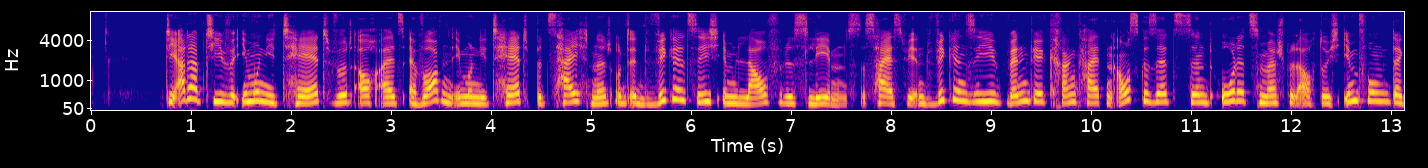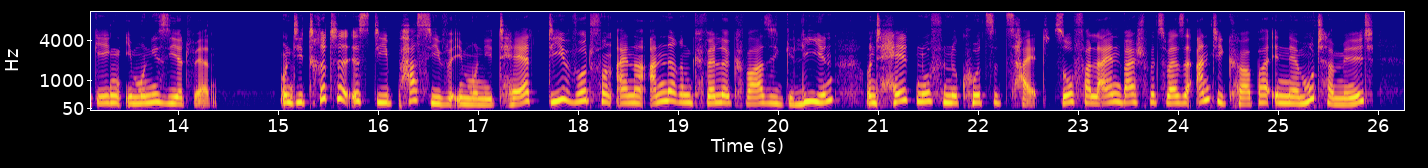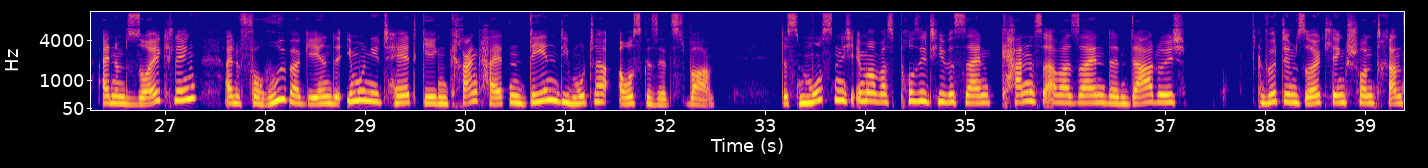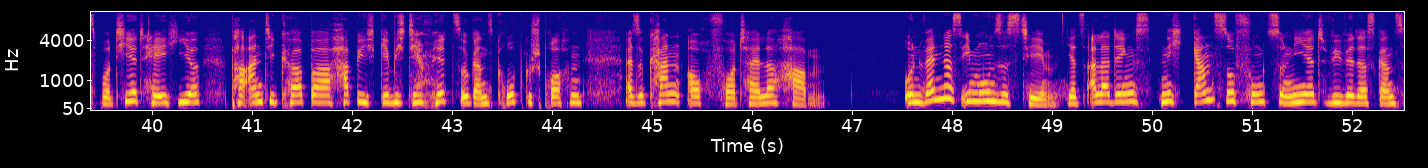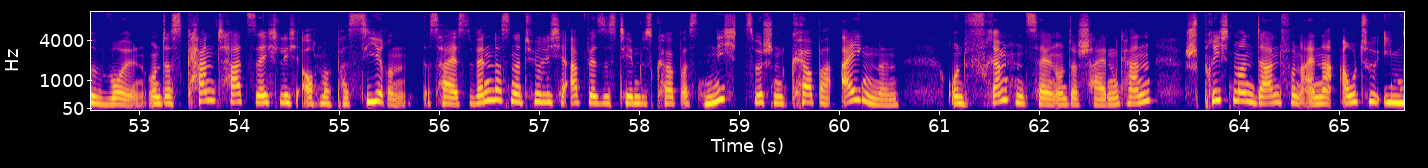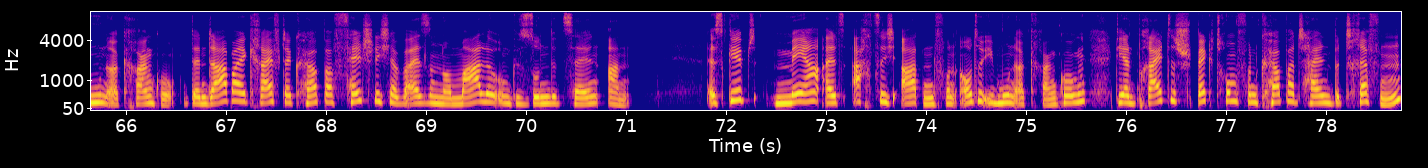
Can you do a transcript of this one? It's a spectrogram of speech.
Die adaptive Immunität wird auch als erworbene Immunität bezeichnet und entwickelt sich im Laufe des Lebens. Das heißt, wir entwickeln sie, wenn wir Krankheiten ausgesetzt sind oder zum Beispiel auch durch Impfung dagegen immunisiert werden. Und die dritte ist die passive Immunität. Die wird von einer anderen Quelle quasi geliehen und hält nur für eine kurze Zeit. So verleihen beispielsweise Antikörper in der Muttermilch einem Säugling eine vorübergehende Immunität gegen Krankheiten, denen die Mutter ausgesetzt war. Das muss nicht immer was Positives sein, kann es aber sein, denn dadurch wird dem Säugling schon transportiert, hey, hier paar Antikörper hab ich, gebe ich dir mit, so ganz grob gesprochen. Also kann auch Vorteile haben. Und wenn das Immunsystem jetzt allerdings nicht ganz so funktioniert, wie wir das Ganze wollen, und das kann tatsächlich auch mal passieren, das heißt, wenn das natürliche Abwehrsystem des Körpers nicht zwischen körpereigenen und fremden Zellen unterscheiden kann, spricht man dann von einer Autoimmunerkrankung, denn dabei greift der Körper fälschlicherweise normale und gesunde Zellen an. Es gibt mehr als 80 Arten von Autoimmunerkrankungen, die ein breites Spektrum von Körperteilen betreffen.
